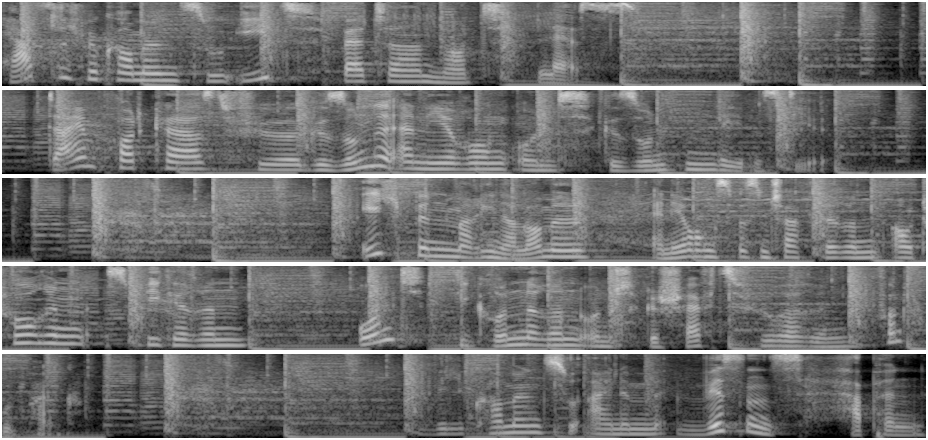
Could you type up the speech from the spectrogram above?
Herzlich willkommen zu Eat Better Not Less. Dein Podcast für gesunde Ernährung und gesunden Lebensstil. Ich bin Marina Lommel, Ernährungswissenschaftlerin, Autorin, Speakerin und die Gründerin und Geschäftsführerin von Foodpunk. Willkommen zu einem Wissenshappen.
